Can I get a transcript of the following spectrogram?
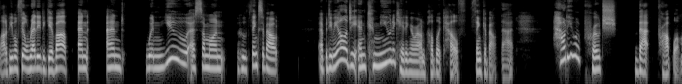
A lot of people feel ready to give up. And and when you, as someone who thinks about epidemiology and communicating around public health, think about that, how do you approach that problem?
